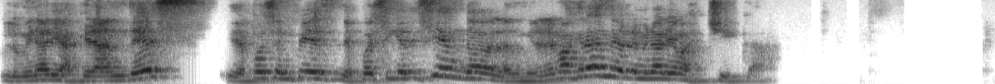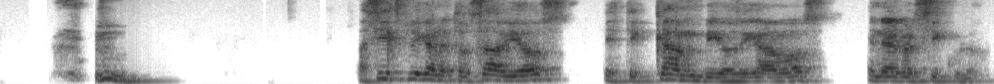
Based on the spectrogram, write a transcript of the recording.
luminarias grandes, y después, empieza, después sigue diciendo la luminaria más grande la luminaria más chica. Así explican nuestros sabios este cambio, digamos, en el versículo.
